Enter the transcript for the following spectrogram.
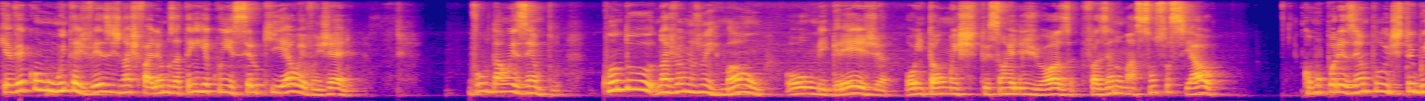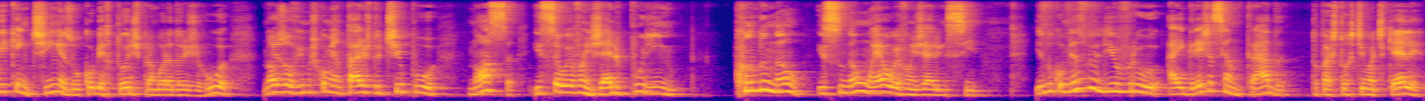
Quer ver como muitas vezes nós falhamos até em reconhecer o que é o evangelho? Vou dar um exemplo. Quando nós vemos um irmão, ou uma igreja, ou então uma instituição religiosa fazendo uma ação social, como, por exemplo, distribuir quentinhas ou cobertores para moradores de rua, nós ouvimos comentários do tipo: Nossa, isso é o evangelho purinho. Quando não, isso não é o evangelho em si. E no começo do livro A Igreja Centrada, do pastor Timothy Keller,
